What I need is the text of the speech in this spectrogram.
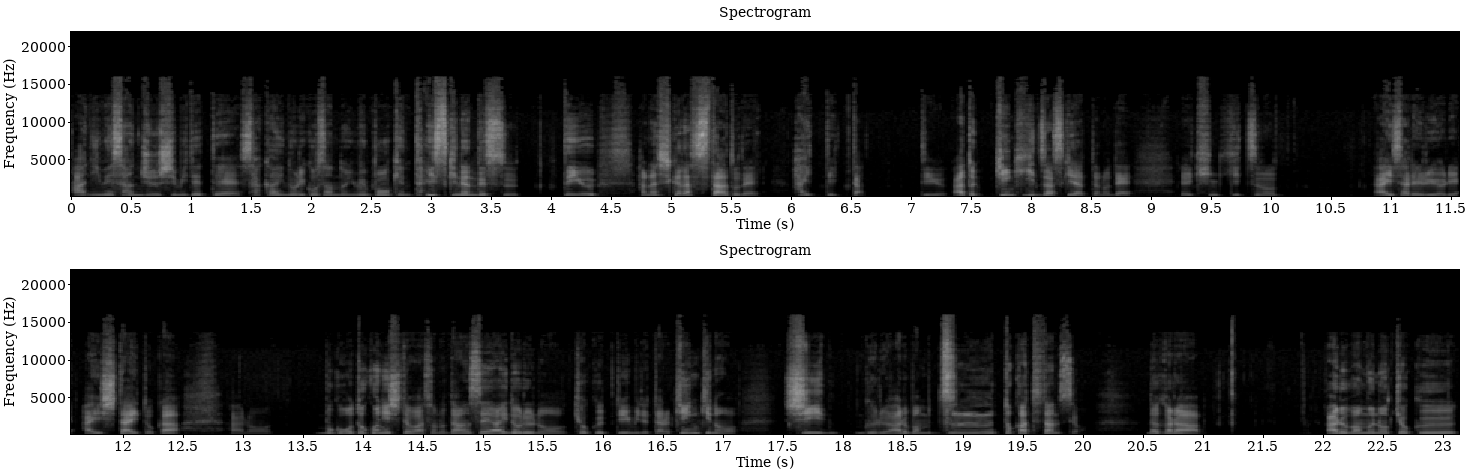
アニメ三重視見てて酒井紀子さんの夢冒険大好きなんですっていう話からスタートで入っていった。っていう。あと KinKiKids は好きだったので、えー、KinKiKids の愛されるより愛したいとかあの僕男にしてはその男性アイドルの曲っていう意味で言ったら KinKi のシングルアルバムずっと買ってたんですよ。だからアルバムの曲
